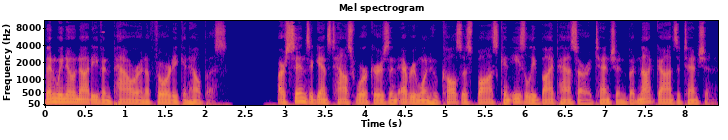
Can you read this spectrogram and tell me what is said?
then we know not even power and authority can help us. Our sins against house workers and everyone who calls us boss can easily bypass our attention but not God's attention.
